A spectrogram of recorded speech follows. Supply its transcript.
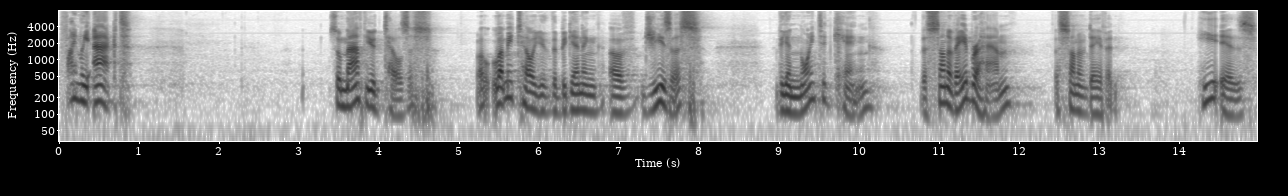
finally act? So Matthew tells us well, let me tell you the beginning of Jesus, the anointed king, the son of Abraham, the son of David. He is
